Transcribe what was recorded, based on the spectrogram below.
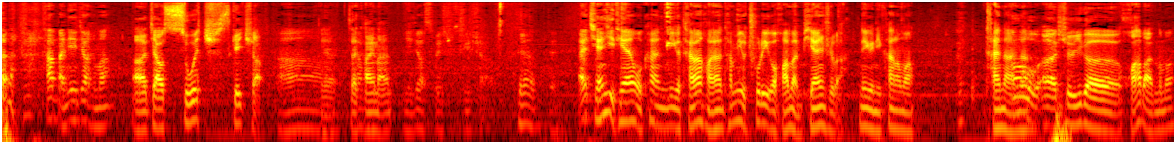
他板店叫什么？啊，叫 Switch Skate Shop 啊，在台南。也叫 Switch Skate Shop。对。哎，前几天我看那个台湾好像他们又出了一个滑板片，是吧？那个你看了吗？台南的。哦，呃，是一个滑板的吗？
